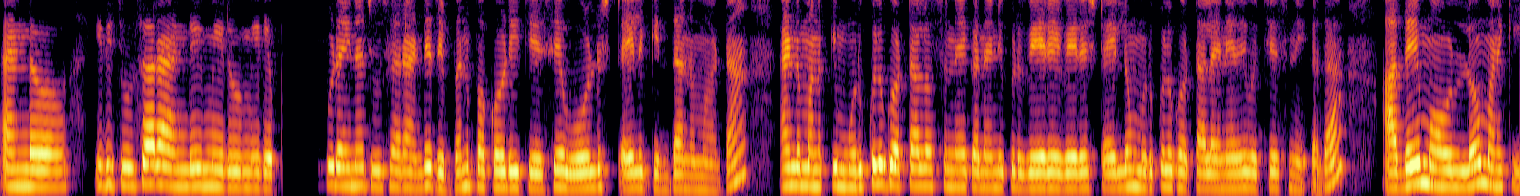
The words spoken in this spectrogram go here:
అండ్ ఇది చూసారా అండి? మీరు మీరు ఎప్పుడైనా చూసారా? అండి రిబ్బన్ పకోడీ చేసే ఓల్డ్ స్టైల్ గిద్ద అనమాట అండ్ మనకి మురుకులు గొట్టాలు వస్తున్నాయి కదండి. ఇప్పుడు వేరే వేరే స్టైల్లో మురుకులు గొట్టాలు అనేది వచ్చేసినాయి కదా. అదే మౌల్డ్లో మనకి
